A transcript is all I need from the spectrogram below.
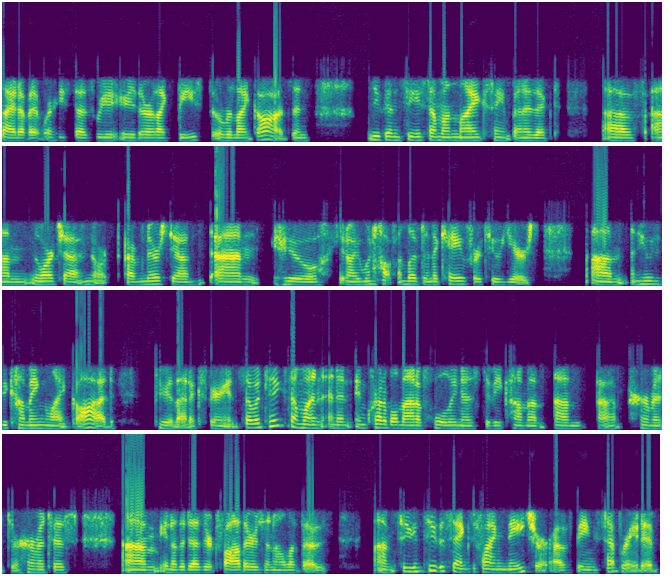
side of it where he says we either like beasts or we're like gods, and you can see someone like Saint Benedict of um, Norcia, Nor- of Nursia, um, who you know he went off and lived in a cave for two years, um, and he was becoming like God through that experience. So it takes someone an incredible amount of holiness to become a, um, a hermit or hermitess. Um, you know, the Desert Fathers and all of those. Um, so you can see the sanctifying nature of being separated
